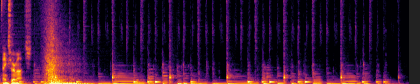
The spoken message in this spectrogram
Thanks very much.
